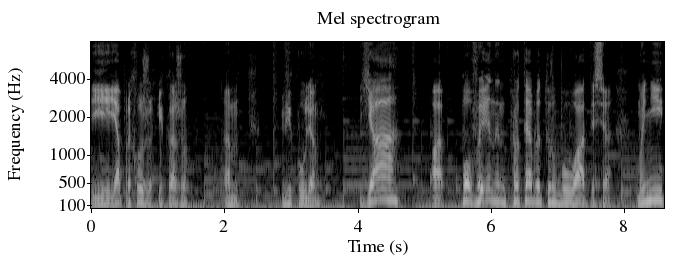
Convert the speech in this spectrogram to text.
І я приходжу і кажу: ем, Вікуля, я а, повинен про тебе турбуватися. Мені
